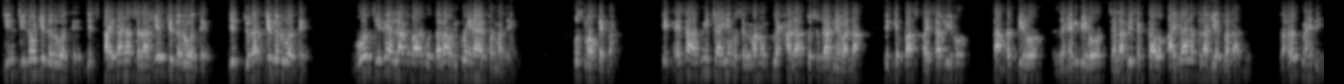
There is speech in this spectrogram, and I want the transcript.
جن چیزوں کی ضرورت ہے، جس قائدانہ صلاحیت کی ضرورت ہے، جس جرت کی ضرورت ہے، وہ چیزیں اللہ تبارک و تعالیٰ ان کو عنایت فرما دیں گے۔ اس موقع پر۔ ایک ایسا آدمی چاہیے مسلمانوں کے حالات کو سدھارنے والا، جس کے پاس پیسہ بھی ہو، طاقت بھی ہو، ذہن بھی ہو، چلا بھی سکتا ہو قائدانہ صلاحیت والا آدمی۔ تو حضرت مہدی،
